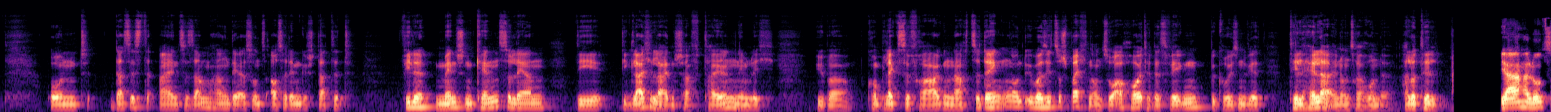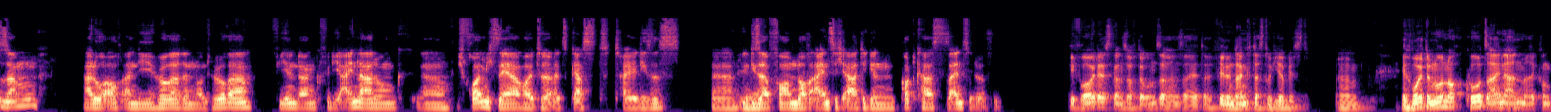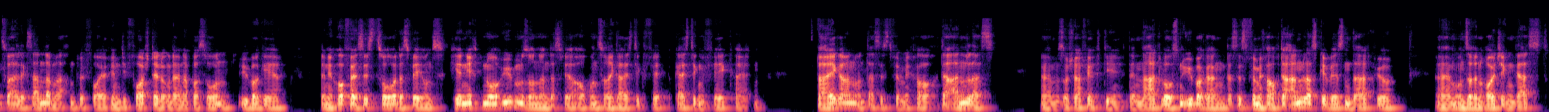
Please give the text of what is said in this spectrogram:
Und das ist ein Zusammenhang, der es uns außerdem gestattet, viele Menschen kennenzulernen, die die gleiche Leidenschaft teilen, nämlich über komplexe Fragen nachzudenken und über sie zu sprechen. Und so auch heute. Deswegen begrüßen wir Till Heller in unserer Runde. Hallo Till. Ja, hallo zusammen. Hallo auch an die Hörerinnen und Hörer. Vielen Dank für die Einladung. Äh, ich freue mich sehr, heute als Gast Teil dieses äh, in dieser Form doch einzigartigen Podcasts sein zu dürfen. Die Freude ist ganz auf der unseren Seite. Vielen Dank, dass du hier bist. Ähm, ich wollte nur noch kurz eine Anmerkung zu Alexander machen, bevor ich in die Vorstellung deiner Person übergehe. Denn ich hoffe, es ist so, dass wir uns hier nicht nur üben, sondern dass wir auch unsere geistig, geistigen Fähigkeiten steigern und das ist für mich auch der Anlass. Ähm, so schaffe ich die, den nahtlosen Übergang. Das ist für mich auch der Anlass gewesen dafür, ähm, unseren heutigen Gast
